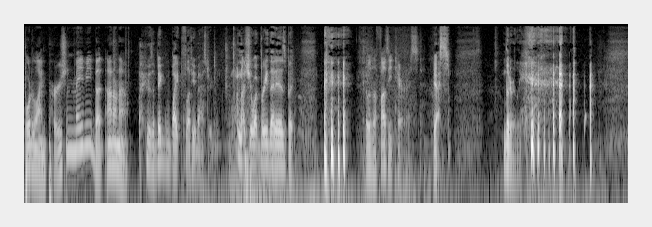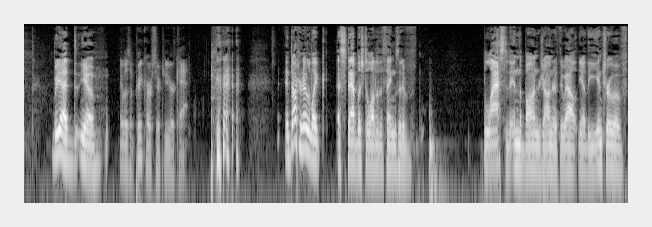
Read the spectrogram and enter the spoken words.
borderline Persian, maybe, but I don't know. He was a big white fluffy bastard. I'm not sure what breed that is, but It was a fuzzy terrorist. yes, literally. but yeah, d- you know, It was a precursor to your cat. And Doctor No like established a lot of the things that have blasted in the Bond genre throughout. You know, the intro of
